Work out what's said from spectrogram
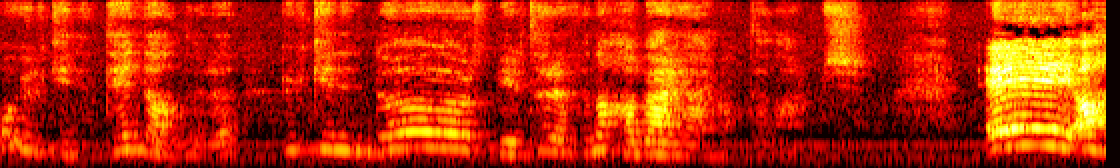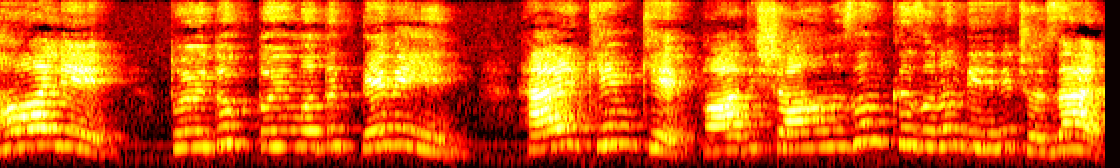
o ülkenin tellalları ülkenin dört bir tarafına haber yaymaktalarmış. Ey ahali! Duyduk duymadık demeyin. Her kim ki padişahımızın kızının dilini çözer,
